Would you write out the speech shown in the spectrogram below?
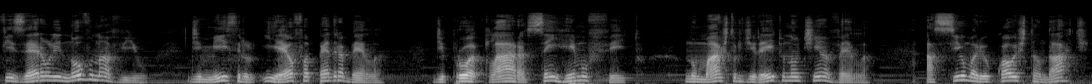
Fizeram-lhe novo navio, de mithril e elfa pedra bela, de proa clara, sem remo feito. No mastro direito não tinha vela. A Silmaril, qual estandarte,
